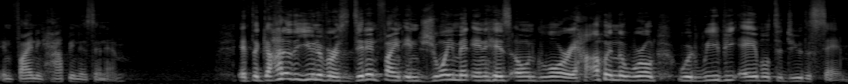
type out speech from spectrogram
in finding happiness in him? If the God of the universe didn't find enjoyment in his own glory, how in the world would we be able to do the same?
